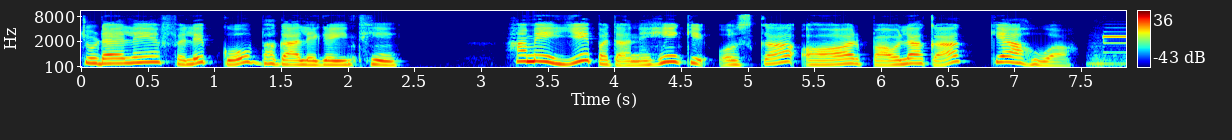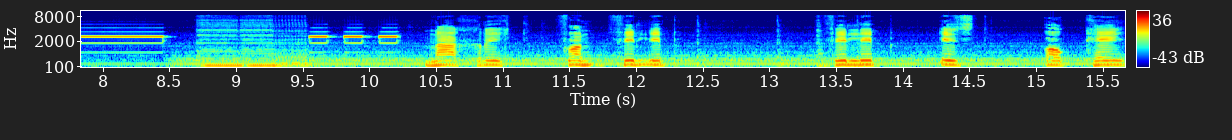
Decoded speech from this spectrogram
चुड़ैलें फिलिप को भगा ले गई थीं। हमें ये पता नहीं कि उसका और पाउला का क्या हुआ। Nachricht von Philipp. Philipp ist okay.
